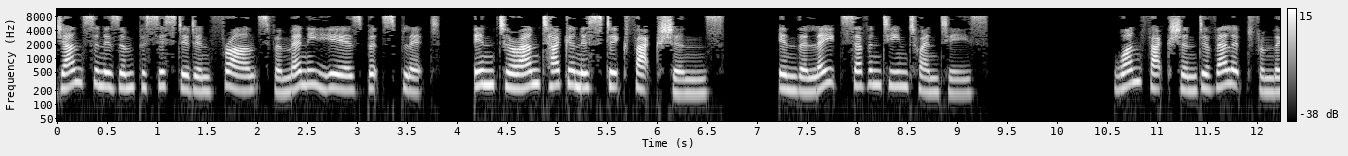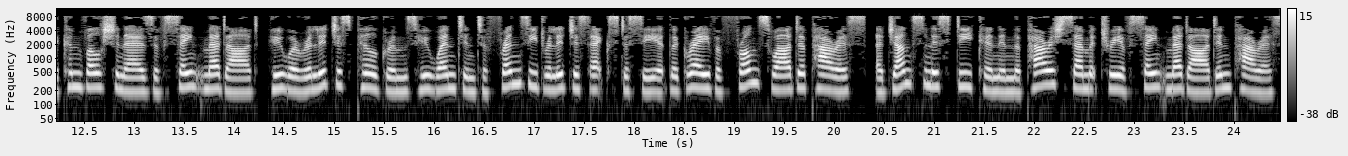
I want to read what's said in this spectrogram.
Jansenism persisted in France for many years but split into antagonistic factions in the late 1720s. One faction developed from the convulsionaires of Saint Médard, who were religious pilgrims who went into frenzied religious ecstasy at the grave of François de Paris, a Jansenist deacon in the parish cemetery of Saint Médard in Paris.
